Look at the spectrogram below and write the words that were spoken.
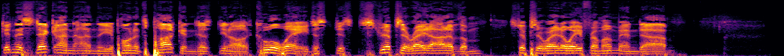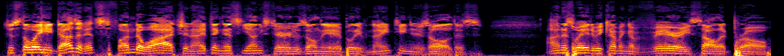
getting his stick on on the opponent's puck and just you know a cool way. He just just strips it right out of them, strips it right away from him, and uh, just the way he does it, it's fun to watch. And I think this youngster, who's only I believe 19 years old, is on his way to becoming a very solid pro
